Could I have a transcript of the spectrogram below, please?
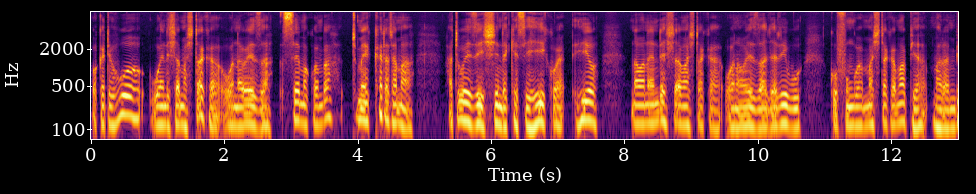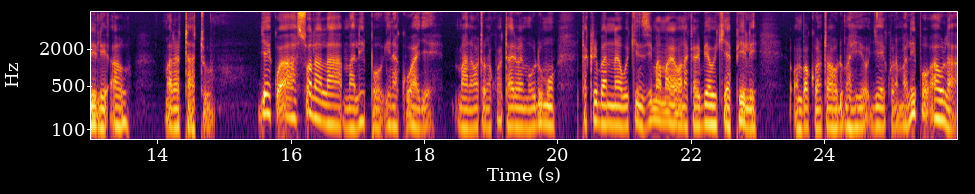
wakati huo waendesha mashtaka wanaweza sema kwamba tumekata tamaa, hatuwezi shinda kesi hii. Kwa hiyo na wanaendesha mashtaka wanaweza jaribu kufungua mashtaka mapya mara mbili au mara tatu. Je, kwa swala la malipo inakuwaje? Maana watu wanakuwa tayari wamehudumu takriban wiki nzima ama wanakaribia wiki ya pili ambako wanatoa huduma hiyo. Je, kuna malipo au la?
